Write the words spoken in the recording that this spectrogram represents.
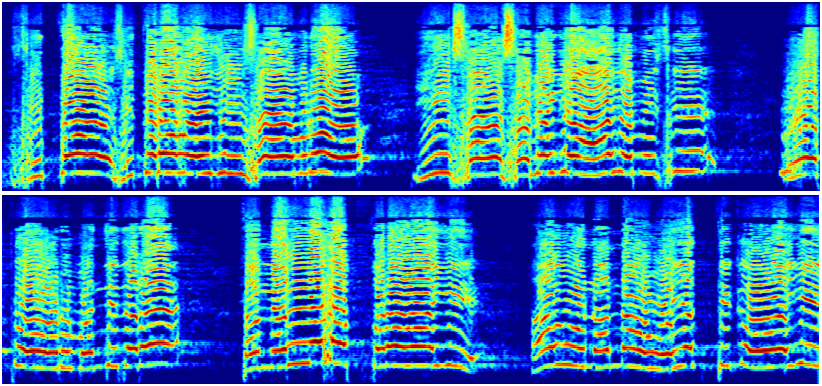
ಸಿದ್ದ ಸಾಹೇಬರು ಈ ಸಭೆಗೆ ಆಗಮಿಸಿ ಇವತ್ತು ಅವರು ಬಂದಿದ್ದಾರೆ. ತಮ್ಮೆಲ್ಲರ ಪರವಾಗಿ ಹಾಗೂ ನನ್ನ ವೈಯಕ್ತಿಕವಾಗಿ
